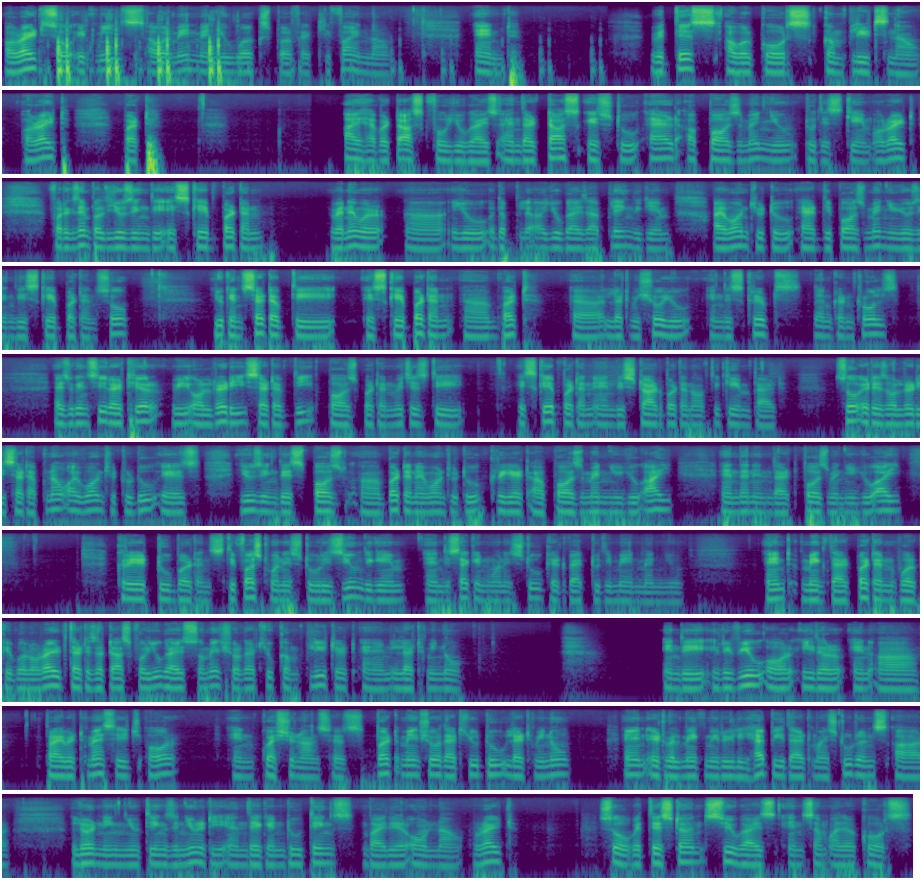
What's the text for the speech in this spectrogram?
Alright so it means our main menu works perfectly fine now. And with this our course completes now alright? But I have a task for you guys and that task is to add a pause menu to this game alright? For example using the escape button whenever uh, you the uh, you guys are playing the game I want you to add the pause menu using the escape button. So you can set up the escape button uh, but uh, let me show you in the scripts then controls. As you can see right here we already set up the pause button which is the escape button and the start button of the gamepad. So it is already set up. Now I want you to do is using this pause uh, button I want you to create a pause menu UI and then in that pause menu UI create two buttons. The first one is to resume the game and the second one is to get back to the main menu and make that button workable alright? That is a task for you guys so make sure that you complete it and let me know in the review or either in a private message or in question answers. But make sure that you do let me know and it will make me really happy that my students are learning new things in Unity and they can do things by their own now right? So with this done see you guys in some other course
